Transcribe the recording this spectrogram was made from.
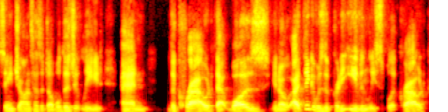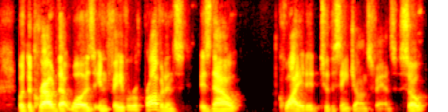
St. John's has a double digit lead, and the crowd that was, you know, I think it was a pretty evenly split crowd, but the crowd that was in favor of Providence is now quieted to the St. John's fans. So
